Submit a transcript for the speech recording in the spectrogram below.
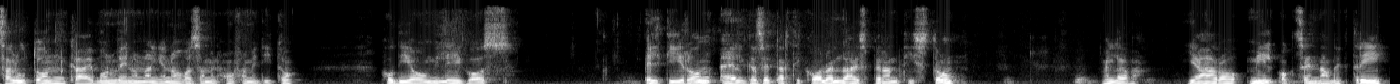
Saluton kai bonvenon al nova Zamenhof medito. Hodio mi legos el tiron el gazet articolo la Esperantisto en la jaro 1893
